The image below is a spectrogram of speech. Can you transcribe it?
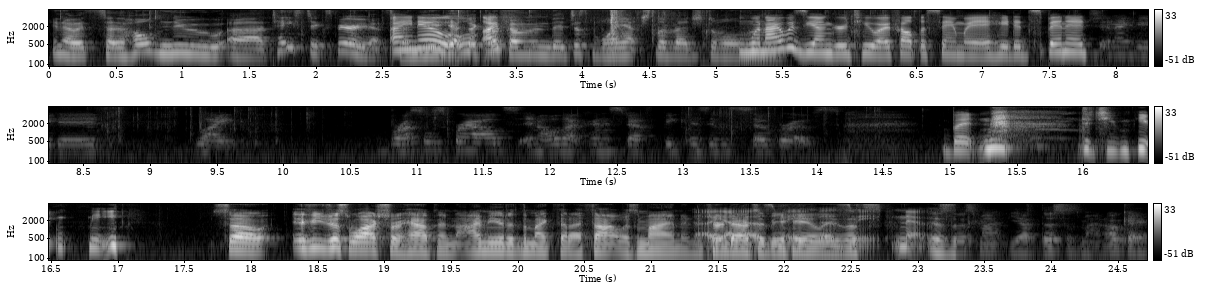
you know it's a whole new uh, taste experience I know. you get to I've- them and they just blanch the vegetables When I was younger too, I felt the same way. I hated spinach and I hated like Brussels sprouts and all that kind of stuff because it was so gross. But did you mute me? so if you just watched what happened, I muted the mic that I thought was mine, and it Oh, turned yeah, out to be me, Haley's. that's me. No. Is this mine? Yep, this is mine. Okay.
